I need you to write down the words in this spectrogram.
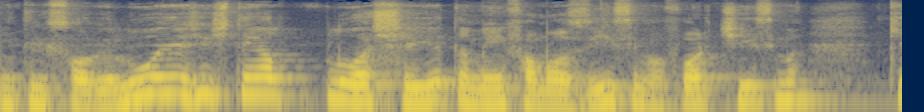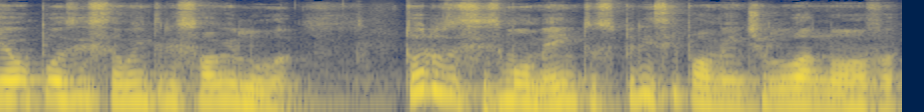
entre Sol e Lua, e a gente tem a lua cheia também famosíssima, fortíssima, que é a oposição entre Sol e Lua. Todos esses momentos, principalmente lua nova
